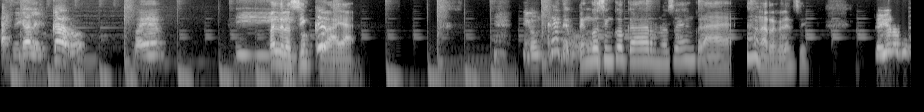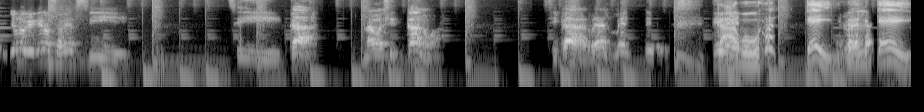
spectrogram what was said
acicarle el carro, weón, y... ¿Cuál de los cinco? Ah, ya. Y concrete, po, Tengo cinco carros, no sé, ah, una referencia. Pero yo lo, que, yo lo que quiero saber si. Si K, no vamos a decir K nomás. K realmente. Cabo. Gay, gay.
